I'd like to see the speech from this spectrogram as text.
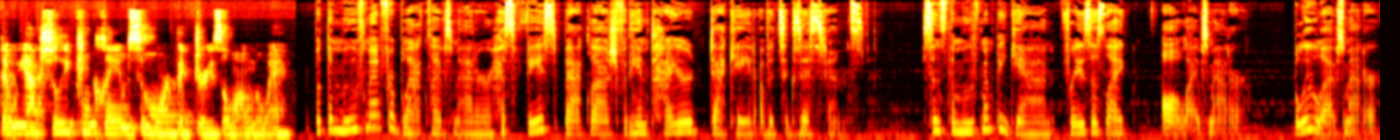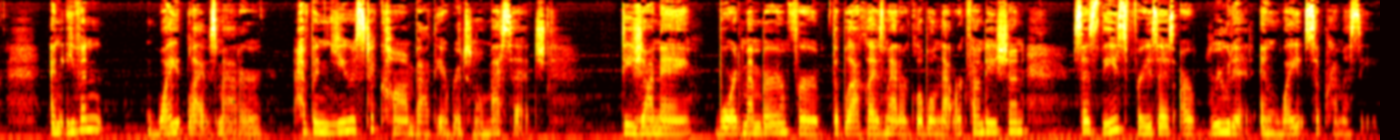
that we actually can claim some more victories along the way. But the movement for Black Lives Matter has faced backlash for the entire decade of its existence. Since the movement began, phrases like all lives matter, blue lives matter, and even white lives matter have been used to combat the original message. D'Zhane, board member for the Black Lives Matter Global Network Foundation, says these phrases are rooted in white supremacy.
